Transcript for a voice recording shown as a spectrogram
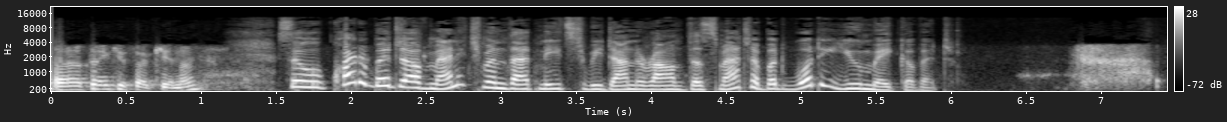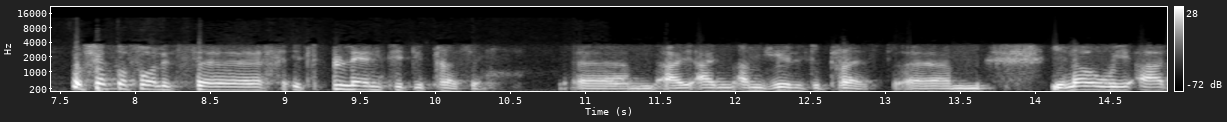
Uh, thank you, Sakina. So, quite a bit of management that needs to be done around this matter, but what do you make of it? First of all, it's uh, it's plenty depressing. Um, I, I'm, I'm really depressed. Um, you know, we are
